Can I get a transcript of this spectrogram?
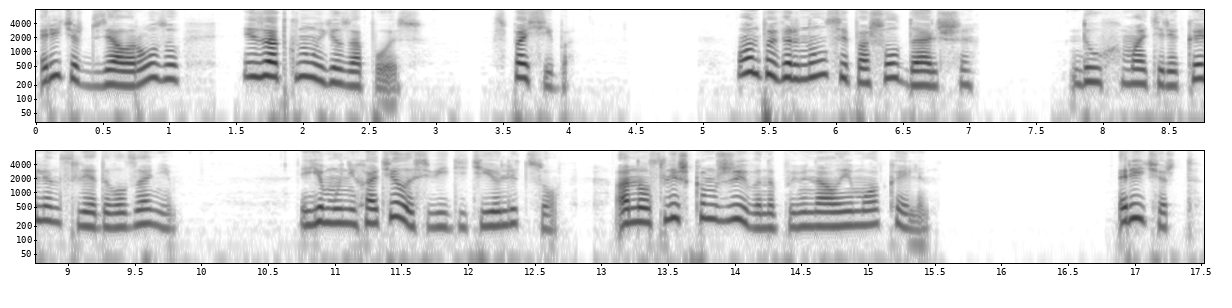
Ричард взял розу и заткнул ее за пояс. «Спасибо». Он повернулся и пошел дальше. Дух матери Кэлен следовал за ним. Ему не хотелось видеть ее лицо. Оно слишком живо напоминало ему о Кэлен. «Ричард,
